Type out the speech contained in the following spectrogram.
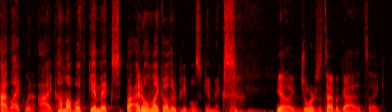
I like when I come up with gimmicks, but I don't like other people's gimmicks. Yeah, like George's the type of guy that's like,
